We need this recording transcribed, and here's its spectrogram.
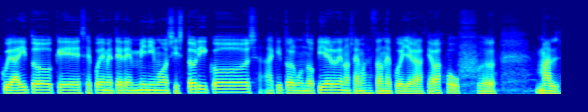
Cuidadito que se puede meter en mínimos históricos. Aquí todo el mundo pierde. No sabemos hasta dónde puede llegar hacia abajo. Uf, eh, Mal,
